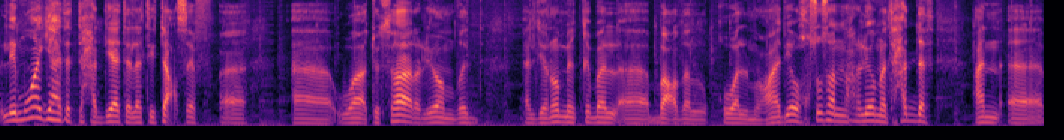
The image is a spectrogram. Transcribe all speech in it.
لمواجهة التحديات التي تعصف وتثار اليوم ضد الجنوب من قبل آه، بعض القوى المعادية. وخصوصا نحن اليوم نتحدث عن آه،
